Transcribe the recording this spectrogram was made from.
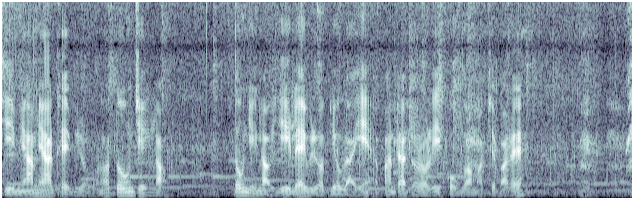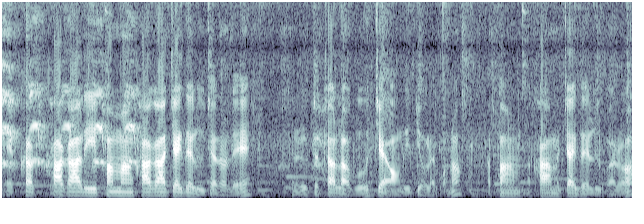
ရေများများထည့်ပြီးတော့ဗောနော်၃ချိန်လောက်၃ချိန်လောက်ရေလဲပြီးတော့ပြုတ်လိုက်ရင်အဖန်တက်တော်တော်လေးကုန်သွားမှာဖြစ်ပါတယ်အဲခါခါကားလေးဖန်မှန်ခါကားကြိုက်တဲ့လူကြတော့လေကျွန်တော်တို့တစ်ထပ်လောက်ကိုကြက်အောင်လေးပြုတ်လိုက်ဗောနော်အဖန်အခါမကြိုက်တဲ့လူကတော့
